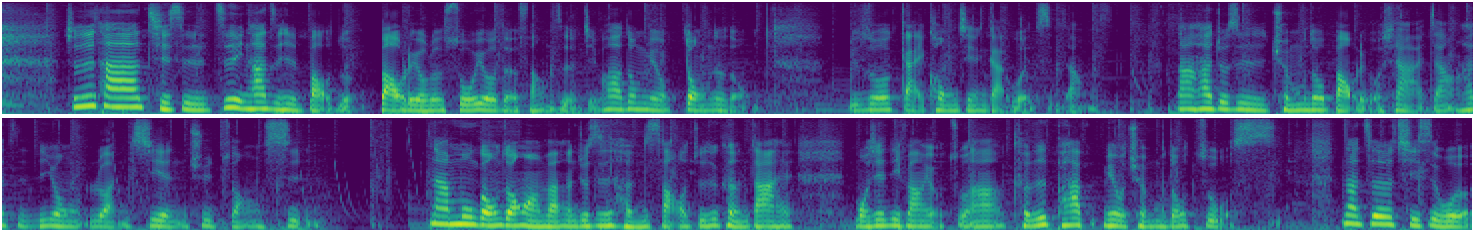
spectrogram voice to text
就是它其实之前它只是保留保留了所有的房子的结构，它都没有动那种，比如说改空间、改位置这样子。那它就是全部都保留下来，这样它只是用软件去装饰。那木工装潢反正就是很少，就是可能大概某些地方有做啊，可是它没有全部都做死。那这其实我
